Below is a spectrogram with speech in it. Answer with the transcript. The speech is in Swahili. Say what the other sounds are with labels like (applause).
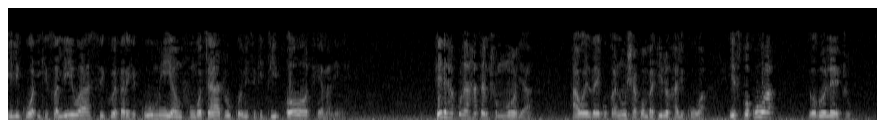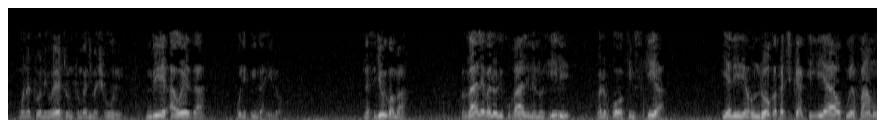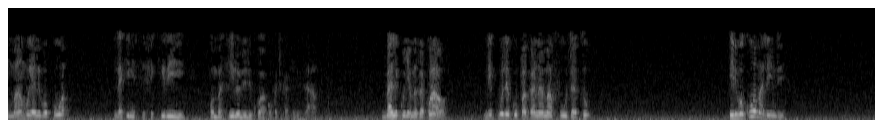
ilikuwa ikisaliwa siku ya tarehe kumi ya mfungo tatu kwa misikiti yote ya malindi. Hili hakuna hata mtu mmoja awezaye kukanusha kwamba hilo halikuwa. Isipokuwa gogo letu mwanatuoni wetu mtungaji mashuhuri ndiye aweza kulipinga hilo. Na sijui kwamba wale waliolikubali neno hili waliokuwa wakimsikia yaliyoondoka katika akili yao kuyafahamu mambo yalivyokuwa lakini sifikirii kwamba hilo lilikuwako katika akili zao. Bali kunyamaza kwao ni kule kupakana mafuta tu. Ilivyokuwa malindi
